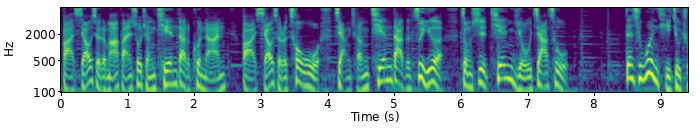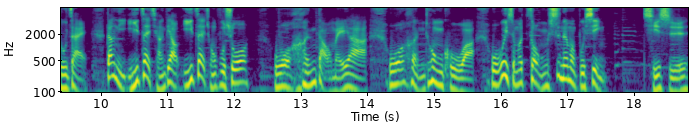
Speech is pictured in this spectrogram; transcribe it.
把小小的麻烦说成天大的困难，把小小的错误讲成天大的罪恶，总是添油加醋。但是问题就出在，当你一再强调、一再重复说“我很倒霉啊，我很痛苦啊，我为什么总是那么不幸”，其实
